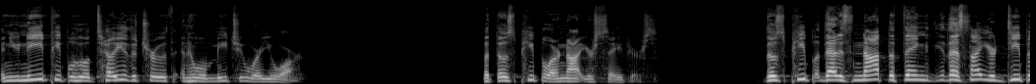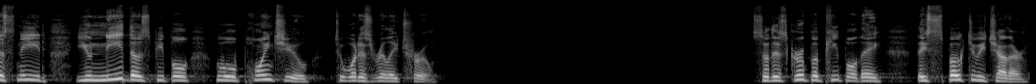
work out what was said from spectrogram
And you need people who will tell you the truth and who will meet you where you are. But those people are not your saviors. Those people, that is not the thing, that's not your deepest need. You need those people who will point you to what is really true. So, this group of people, they, they spoke to each other.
